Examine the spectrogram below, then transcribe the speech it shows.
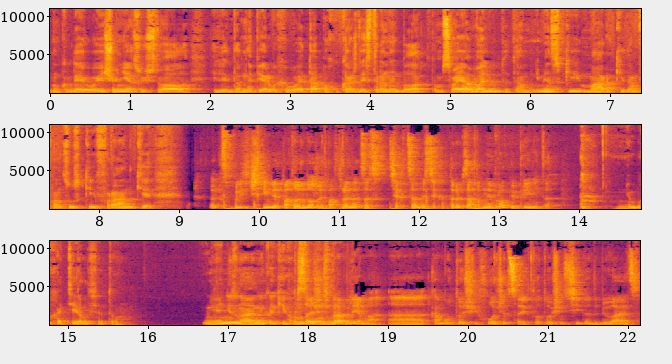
ну, когда его еще не существовало, или там на первых его этапах у каждой страны была там своя валюта, там немецкие марки, там французские франки. Политический мир, по-твоему, должен быть построен на тех ценностях, которые в Западной Европе приняты? Мне бы хотелось этого. Я не знаю, на каких он должен. проблема. А, кому-то очень хочется, и кто-то очень сильно добивается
